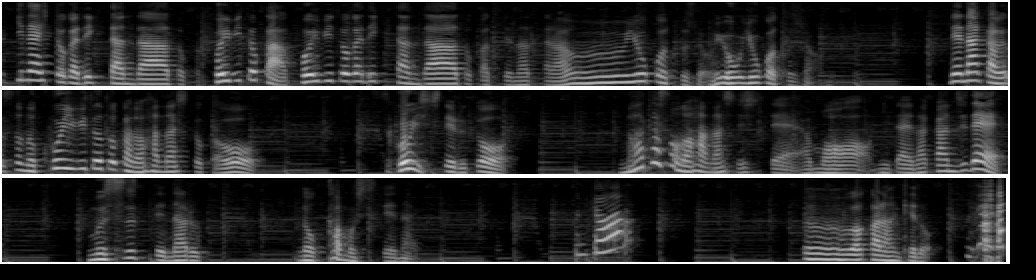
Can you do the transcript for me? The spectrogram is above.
好きな人ができたんだとか、恋人か、恋人ができたんだとかってなったら、うーん、よかったじゃん。よ、よかったじゃん。で、なんかその恋人とかの話とかを、すごいしてると、またその話して、もう、みたいな感じで、むすってなるのかもしれない。本当？うーん、わからんけど。それ、わか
